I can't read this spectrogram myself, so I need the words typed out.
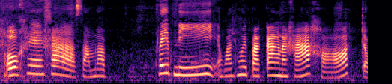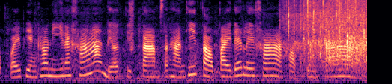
เโอเคค่ะสำหรับค ลิปนี้วัดห้วยปลากั้งนะคะ ขอจบไว้เพียงเท่านี้นะคะ เดี๋ยวติดตามสถานที่ต่อไปได้เลยค่ะ ขอบคุณค่ะ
